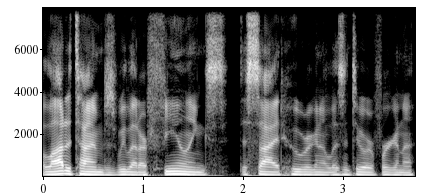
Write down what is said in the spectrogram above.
a lot of times we let our feelings decide who we're going to listen to or if we're going to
